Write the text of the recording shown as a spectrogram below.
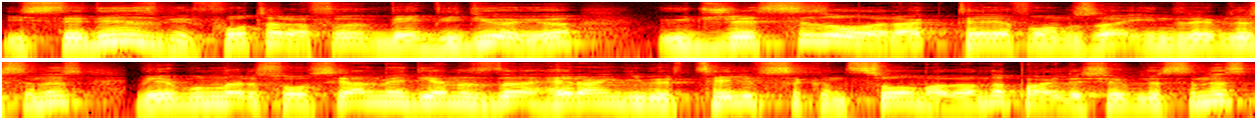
istediğiniz bir fotoğrafı ve videoyu ücretsiz olarak telefonunuza indirebilirsiniz ve bunları sosyal medyanızda herhangi bir telif sıkıntısı olmadan da paylaşabilirsiniz.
